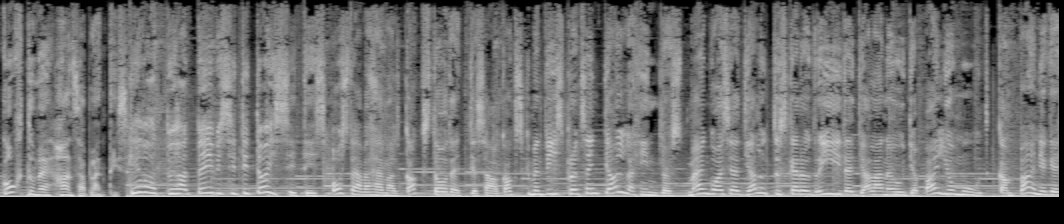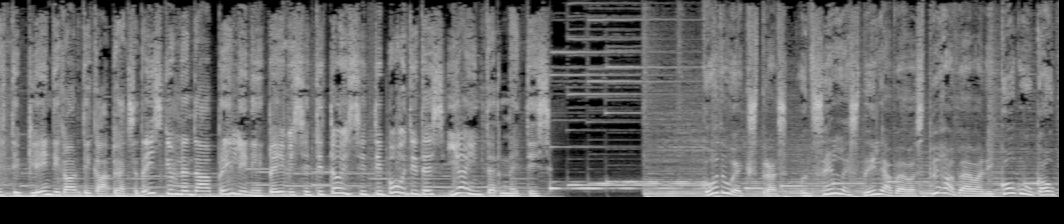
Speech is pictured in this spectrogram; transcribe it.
kohtume Hansaplantis. kevadpühad Babycity Toys City's, osta vähemalt kaks toodet ja saa kakskümmend viis protsenti allahindlust, mänguasjad, jalutuskärud, riided, jalanõud ja palju muud. kampaania kehtib kliendikaardiga üheksateistkümnenda aprillini Babycity Toys City poodides ja internetis koduekstras on sellest neljapäevast pühapäevani kogu kaup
